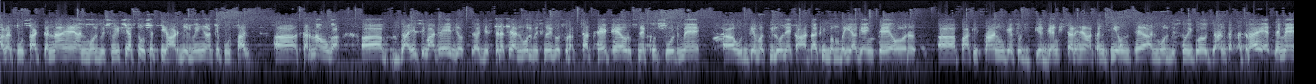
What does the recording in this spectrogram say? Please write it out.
अगर पूछताछ करना है अनमोल बिश्नोई से अब तो उसे तिहाड़ जेल में ही आके पूछताछ करना होगा। ज़ाहिर सी बात है जो जिस तरह से अनमोल बिश्नोई को सुरक्षा थ्रेट है और उसने खुद कोर्ट में अ, उनके वकीलों ने कहा था कि बम्बैया गैंग से और अ, पाकिस्तान के कुछ गैंगस्टर हैं आतंकी हैं उनसे अनमोल बिश्नोई को जान का खतरा है। ऐसे में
